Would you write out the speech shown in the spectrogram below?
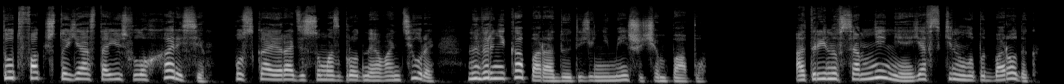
Тот факт, что я остаюсь в Лох-Харрисе, пускай ради сумасбродной авантюры, наверняка порадует ее не меньше, чем папу. Отринув сомнения, я вскинула подбородок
